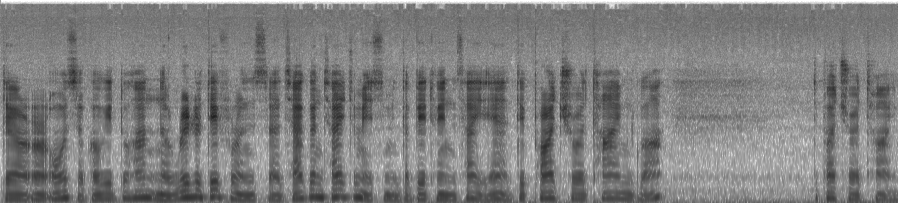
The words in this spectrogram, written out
there are also 거기 또한 little difference, 아, 작은 차이점이 있습니다. between 사이에 departure time과 departure time,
